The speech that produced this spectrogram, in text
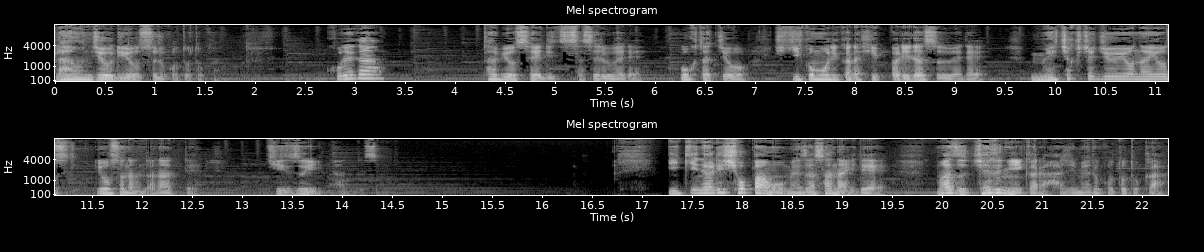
ラウンジを利用することとか、これが旅を成立させる上で、僕たちを引きこもりから引っ張り出す上で、めちゃくちゃ重要な要素要素なんだなって気づいたんです。いきなりショパンを目指さないで、まずジェルニーから始めることとか、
